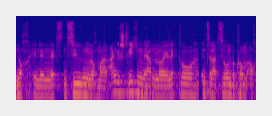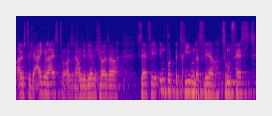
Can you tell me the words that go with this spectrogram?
noch in den letzten Zügen nochmal angestrichen. Wir haben neue Elektroinstallationen bekommen, auch alles durch Eigenleistung. Also da haben die Wirmichhäuser sehr viel Input betrieben, dass wir zum Fest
